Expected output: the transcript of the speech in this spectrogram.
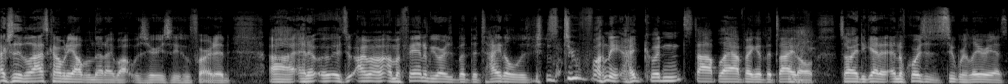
Actually, the last comedy album that I bought was Seriously Who Farted, uh, and it, it's, I'm, a, I'm a fan of yours, but the title was just too funny. I couldn't stop laughing at the title, so I had to get it. And of course, it's super hilarious.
